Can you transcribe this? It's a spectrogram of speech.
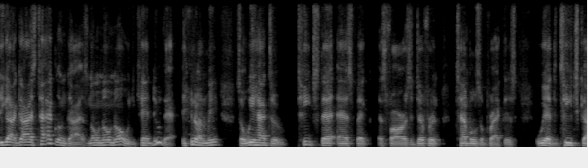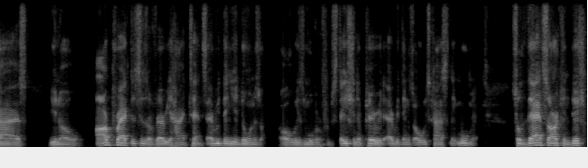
you got guys tackling guys. No, no, no, you can't do that. You know what I mean? So we had to teach that aspect as far as the different tempos of practice. We had to teach guys, you know, our practices are very high tense. Everything you're doing is always moving from station to period. Everything's always constantly moving. So that's our condition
